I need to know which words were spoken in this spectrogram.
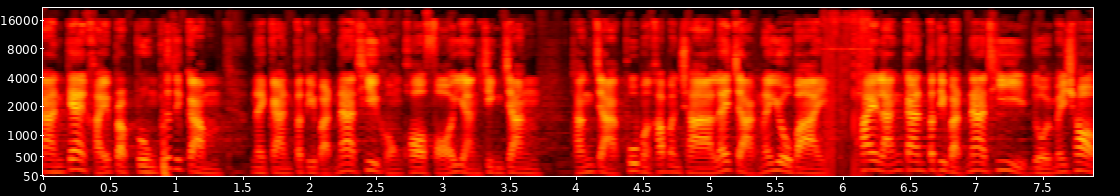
การแก้ไขปรับปรุงพฤติกรรม ในการปฏิบัติหน้าที่ของคอฟออย่างจริงจัง ทั้งจากผู้บังคับบัญชาและจากนโยบาย ภายหลังการปฏิบัติหน้าที่โดยไม่ชอบ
